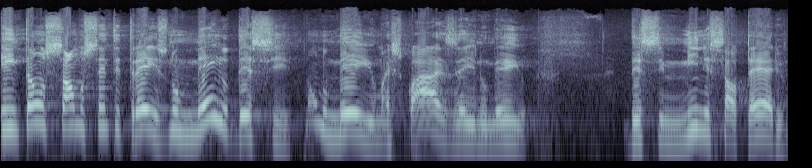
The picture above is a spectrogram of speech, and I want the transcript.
Então o Salmo 103, no meio desse, não no meio, mas quase aí no meio desse mini saltério,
